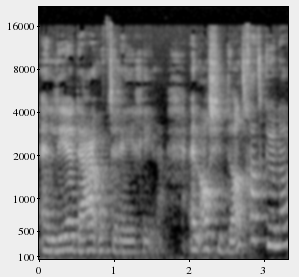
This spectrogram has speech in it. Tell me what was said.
En leer daarop te reageren. En als je dat gaat kunnen,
